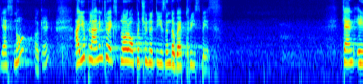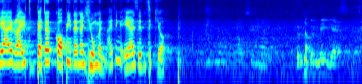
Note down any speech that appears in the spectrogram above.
Yes, no? Okay. Are you planning to explore opportunities in the Web3 space? Can AI write better copy than a human? I think AI is insecure. No.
